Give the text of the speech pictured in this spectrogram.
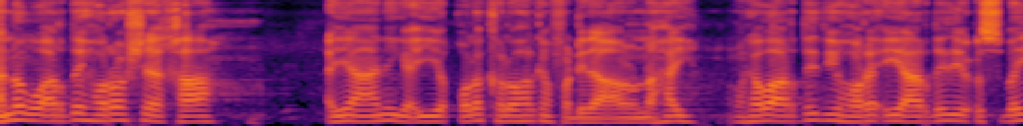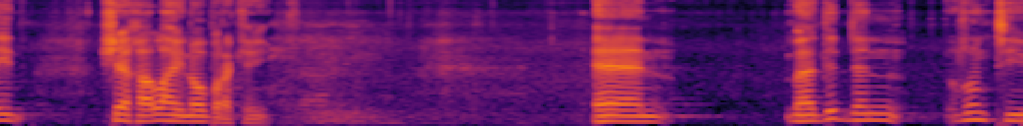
annagu arday horeo sheekhaa ayaa aniga iyo qolo kaloo halkan fadhida aanu nahay. Marka waa ardaydii hore iyo ardaydii cusbayd sheekha allah inoo barakeey maadadan runtii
